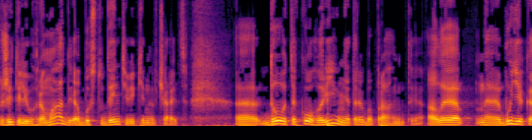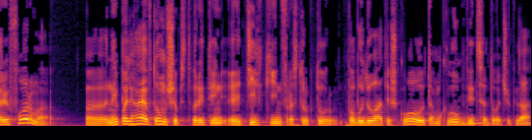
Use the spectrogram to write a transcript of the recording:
жителів громади або студентів, які навчаються. Е, До такого рівня треба прагнути. Але е, будь-яка реформа е, не полягає в тому, щоб створити е, тільки інфраструктуру, побудувати школу, там, клуб, дитсадочок. Да?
